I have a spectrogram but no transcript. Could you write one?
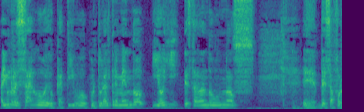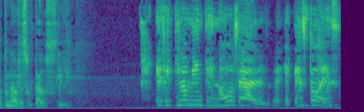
hay un rezago educativo, cultural tremendo y hoy está dando unos eh, desafortunados resultados, Lili. Efectivamente, ¿no? O sea, e, esto es,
